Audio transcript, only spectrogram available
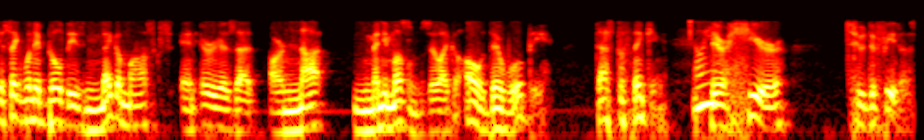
it's like when they build these mega mosques in areas that are not many Muslims. They're like, oh, there will be. That's the thinking. Oh, yeah. They're here to defeat us.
